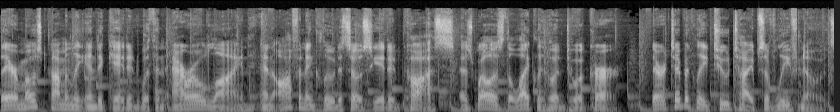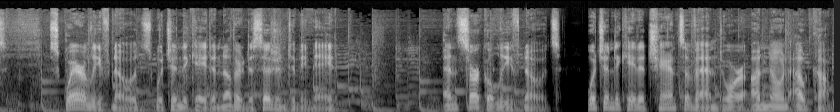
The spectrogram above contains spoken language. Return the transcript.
They are most commonly indicated with an arrow line and often include associated costs as well as the likelihood to occur. There are typically two types of leaf nodes square leaf nodes, which indicate another decision to be made, and circle leaf nodes, which indicate a chance event or unknown outcome.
